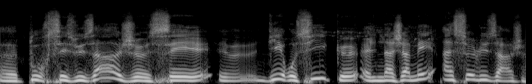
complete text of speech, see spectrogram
euh, pour ses usages, c'est euh, dire aussi qu'elle n'a jamais un seul usage.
